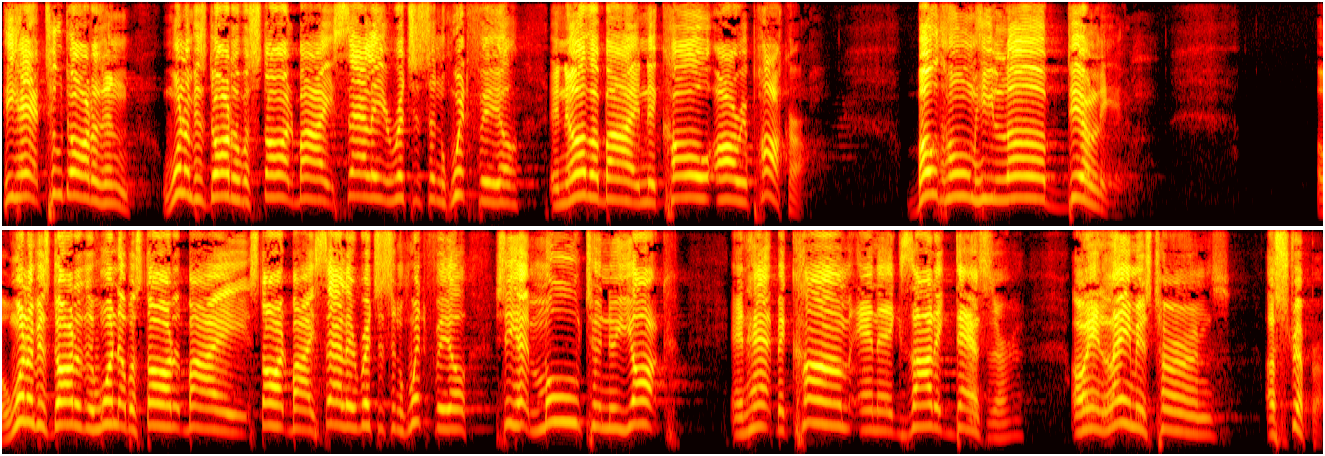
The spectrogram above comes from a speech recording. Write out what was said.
He had two daughters, and one of his daughters was starred by Salli Richardson Whitfield, and the other by Nicole Ari Parker, both whom he loved dearly. Uh, one of his daughters, the one that was started by started by Salli Richardson Whitfield, she had moved to New York and had become an exotic dancer, or in layman's terms, a stripper.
